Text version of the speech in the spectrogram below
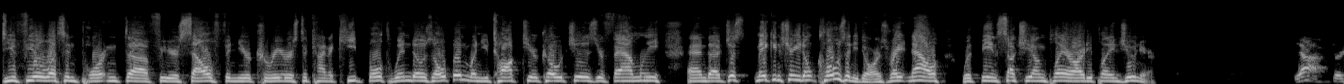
do you feel what's important uh, for yourself and your career is to kind of keep both windows open when you talk to your coaches, your family, and uh, just making sure you don't close any doors right now with being such a young player already playing junior? Yeah, for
